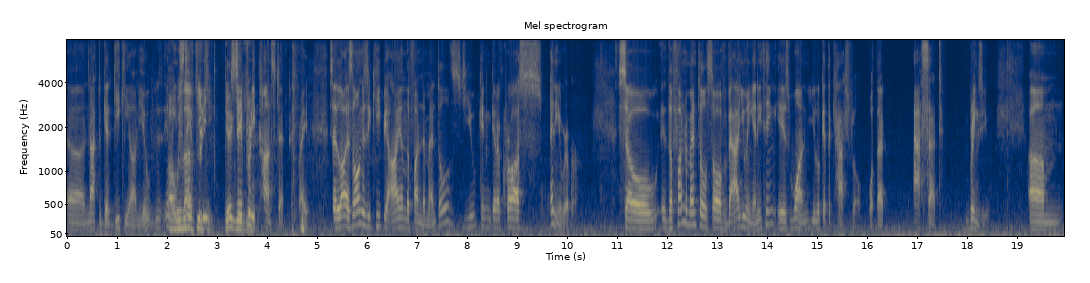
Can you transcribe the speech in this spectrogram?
uh, not to get geeky on you. I Oh, mean, we stay love pretty, geeky. Get Stay geeky. pretty constant, right? so as long as you keep your eye on the fundamentals, you can get across any river. So the fundamentals of valuing anything is one, you look at the cash flow, what that asset brings you. Um,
